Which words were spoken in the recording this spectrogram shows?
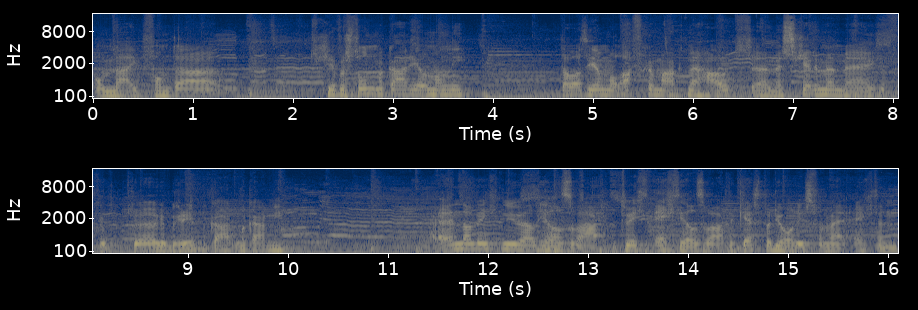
Omdat ik vond dat... Je verstond elkaar helemaal niet. Dat was helemaal afgemaakt met hout, eh, met schermen, met, je, je, je begreep elkaar, elkaar niet. En dat weegt nu wel heel zwaar. Het weegt echt heel zwaar. De kerstperiode is voor mij echt een,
